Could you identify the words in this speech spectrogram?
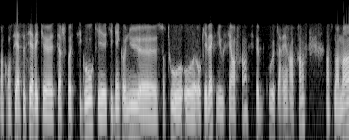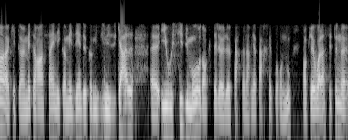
Donc, on s'est associé avec euh, Serge Postigo, qui est, bien connu euh, surtout au, Québec, mais aussi en France. Il fait beaucoup de carrière en France en ce moment, euh, qui est un metteur en scène et comédien de comédie musicale et aussi d'humour. Donc, c'était le, partenariat parfait pour nous. Donc, voilà, c'est une,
